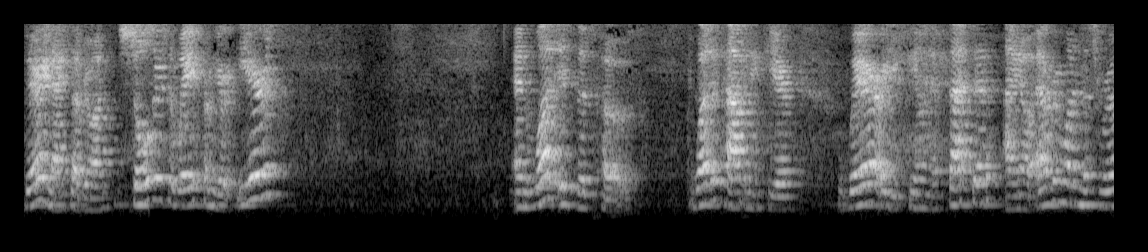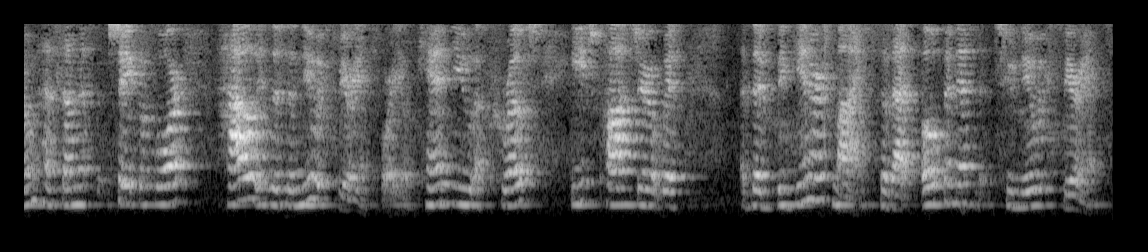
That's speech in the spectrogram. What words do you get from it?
Very nice, everyone. Shoulders away from your ears. And what is this pose? What is happening here? Where are you feeling affected? I know everyone in this room has done this shape before. How is this a new experience for you? Can you approach each posture with the beginner's mind, so that openness to new experience?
